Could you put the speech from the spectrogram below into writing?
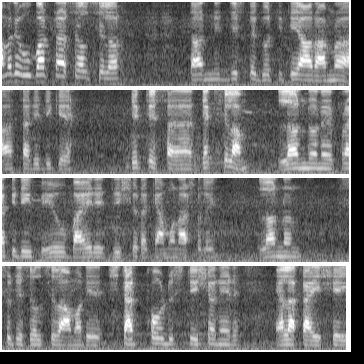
আমাদের উবারটা চলছিল, তার নির্দিষ্ট গতিতে আর আমরা চারিদিকে দেখতে দেখছিলাম। লন্ডনের প্রাকৃতিক ভিউ, বাইরের দৃশ্যটা কেমন আসলে? লন্ডন ছুটে চলছিল আমাদের স্টাটফোর্ড স্টেশনের এলাকায় সেই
